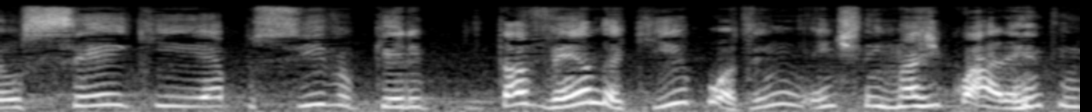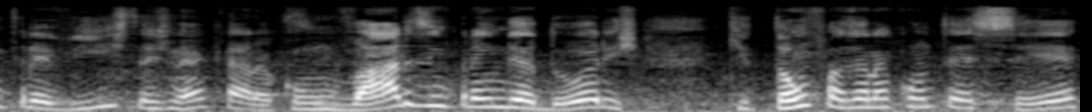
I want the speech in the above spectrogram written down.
eu sei que é possível, porque ele tá vendo aqui, pô, tem- a gente tem mais de 40 entrevistas, né, cara, com vários empreendedores que estão fazendo acontecer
